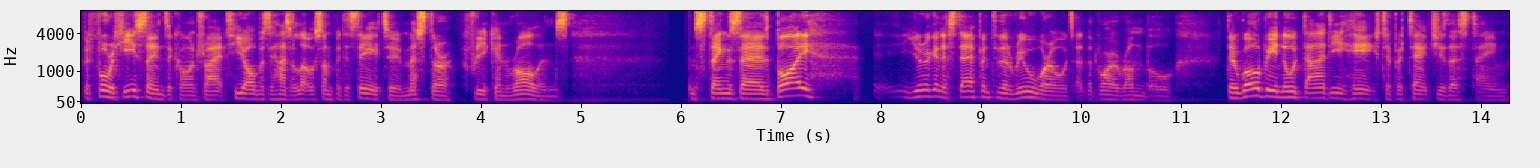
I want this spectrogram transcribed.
before he signs a contract, he obviously has a little something to say to Mr. freaking Rollins. And Sting says, Boy, you're going to step into the real world at the Royal Rumble. There will be no Daddy H to protect you this time.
